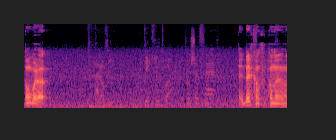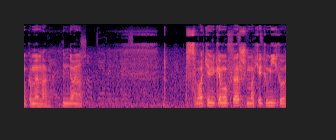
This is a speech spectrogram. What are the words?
Donc voilà, Allons-y. Et t'es qui, toi? Ton chauffeur? elle est belle quand, quand même, quand même, hein, mine de rien. C'est moi qui ai mis le camouflage, c'est moi qui ai tout mis quoi.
